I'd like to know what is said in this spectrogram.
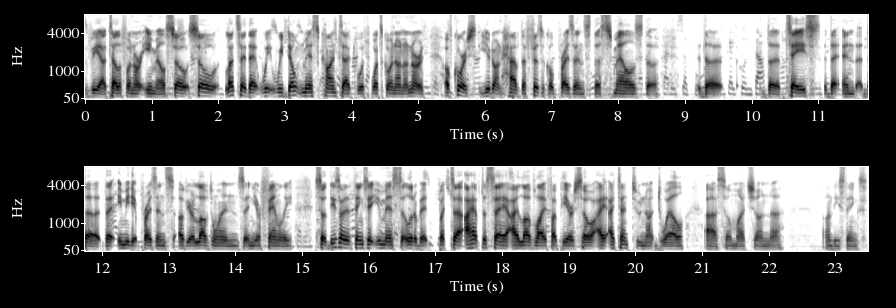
via telephone or email. So, so let's say that we, we don't miss contact with what's going on on Earth. Of course, you don't have the physical presence, the smells, the the the taste, the, and the the immediate presence of your loved ones and your family. So these are the things that you miss a little bit. But uh, I have to say, I love life up here, so I, I tend to not dwell uh, so much on uh, on these things.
